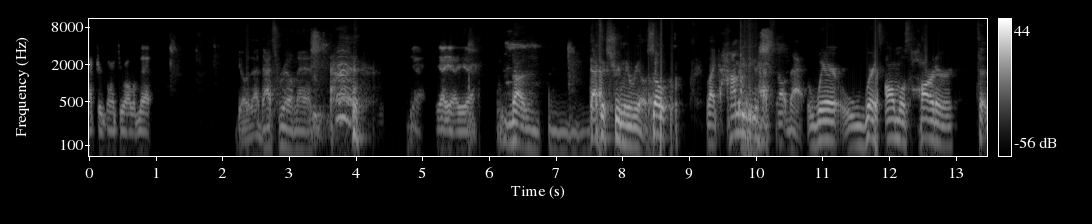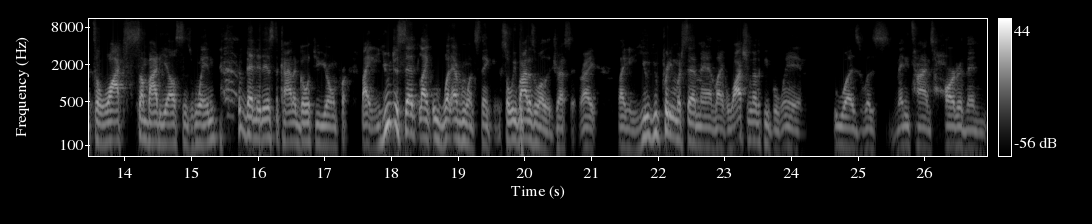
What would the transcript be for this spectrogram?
after going through all of that. Yo, that that's real, man. yeah, yeah, yeah, yeah. No, that's extremely real. So, like, how many of you have felt that where where it's almost harder to, to watch somebody else's win than it is to kind of go through your own pro- like you just said like what everyone's thinking so we might as well address it right? Like you you pretty much said man like watching other people win was was many times harder than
